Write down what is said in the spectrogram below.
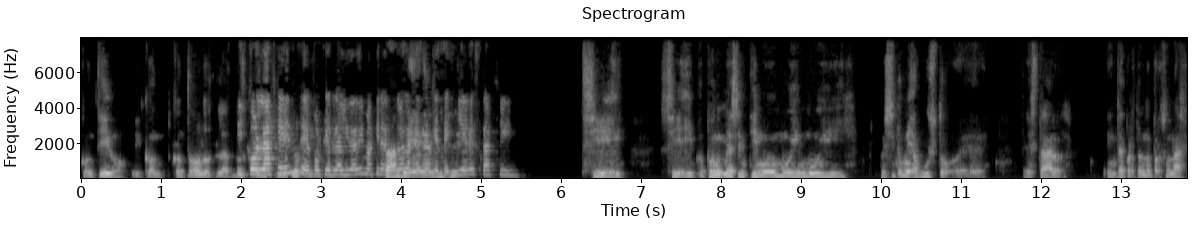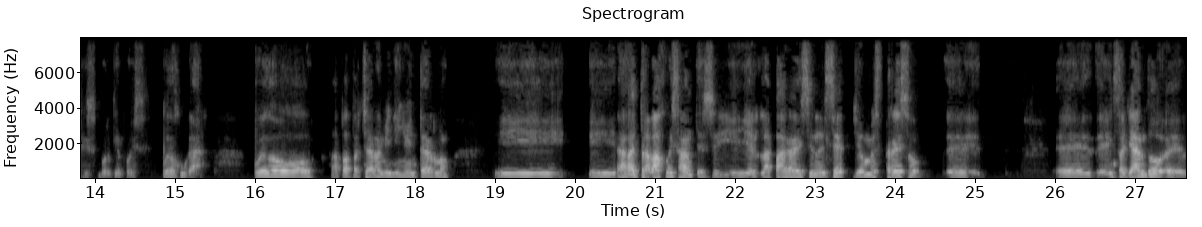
contigo y con, con todos los... Las, y con la gente, porque en realidad imagínate, toda la gente que te quiere está aquí. Sí, sí, pues me sentí muy, muy, muy, me siento muy a gusto eh, estar interpretando personajes, porque pues puedo jugar, puedo apapachar a mi niño interno y, y nada, el trabajo es antes y la paga es en el set. Yo me estreso eh, eh, ensayando, eh,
